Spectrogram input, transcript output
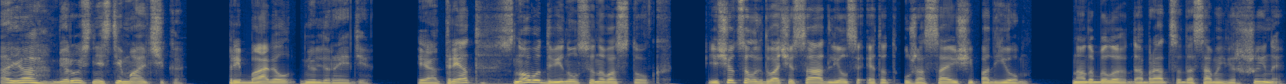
«А я берусь нести мальчика», — прибавил Мюльреди. И отряд снова двинулся на восток. Еще целых два часа длился этот ужасающий подъем. Надо было добраться до самой вершины.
